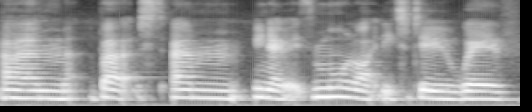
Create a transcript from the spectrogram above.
Um, but um, you know, it's more likely to do with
